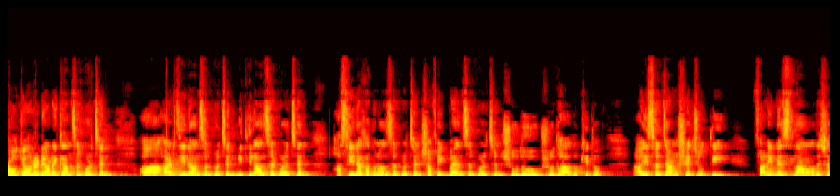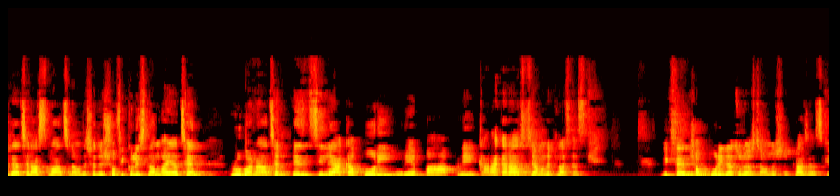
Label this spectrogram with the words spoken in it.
ওকে অলরেডি অনেকে আনসার করেছেন আরজিনা আনসার করেছেন, মিথিল আনসার করেছেন, হাসিনা খাতুন আনসার করেছেন, শফিক ভাই আনসার করেছেন, শুধু, সুধা, দুঃখিত। ইসা জাহান সেচুতি ফারিন ইসলাম আমাদের সাথে আছেন, আসমা আছেন আমাদের সাথে, শফিকুল ইসলাম ভাই আছেন। রুবানা আছেন, পেন্সিলে আঁকা পরি। ওরে বাপ রে কারা কারা আসছে আমাদের ক্লাসে আজকে? দেখছেন? সব পরীরা চলে আসছে আমাদের ক্লাসে আজকে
